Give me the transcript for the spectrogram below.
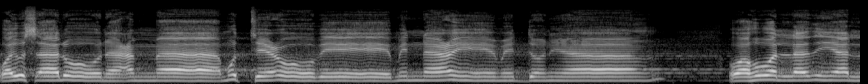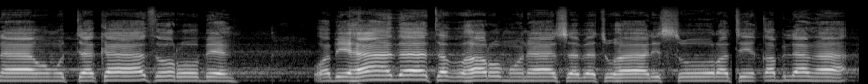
ويسألون عما متعوا به من نعيم الدنيا. وهو الذي ألاهم التكاثر به وبهذا تظهر مناسبتها للسورة قبلها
